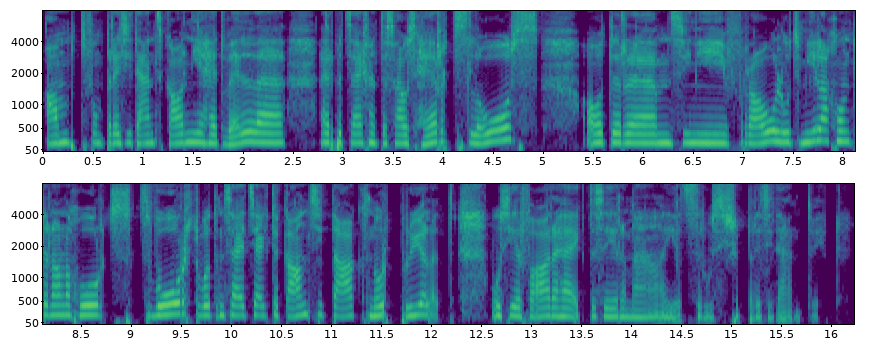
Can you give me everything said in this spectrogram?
Amt vom Präsidenten gar nie hat wollen. Er bezeichnet das als herzlos. Oder ähm, seine Frau Ludmila kommt dann auch noch kurz zu Wort, wo dann sagt, sie hat den ganzen Tag nur brüllt, wo sie erfahren hat, dass ihr Mann jetzt der russische Präsident wird.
